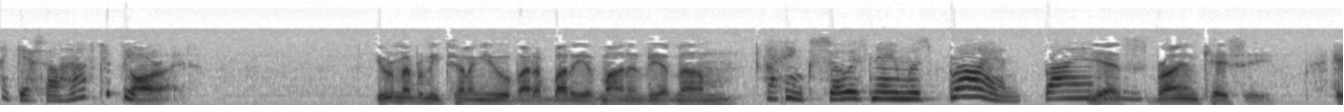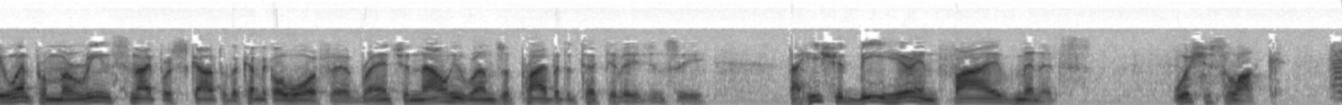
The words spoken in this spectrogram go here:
I guess I'll have to be. All right. You remember me telling you about a buddy of mine in Vietnam? I think so. His name was Brian. Brian. Yes, Brian Casey. He went from Marine Sniper Scout to the Chemical Warfare Branch, and now he runs a private detective agency. Now, he should be here in five minutes. Wish us luck. I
